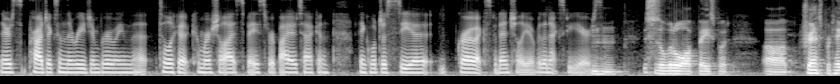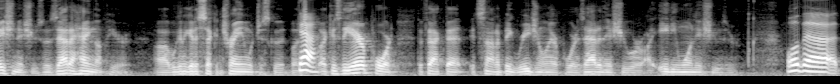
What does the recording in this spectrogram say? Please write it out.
there's projects in the region brewing that to look at commercialized space for biotech, and I think we'll just see it grow exponentially over the next few years. Mhm. This is a little off base, but uh, transportation issues, is that a hang-up here? Uh, We're going to get a second train, which is good, but Yeah. like, is the airport, the fact that it's not a big regional airport, is that an issue, or uh, 81 issues, or? Well, the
